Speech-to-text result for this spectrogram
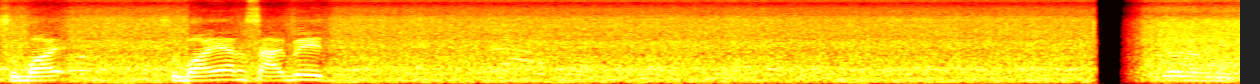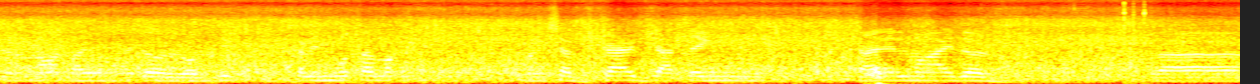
Subay subayang sabit. Ito lang dito naman tayo mga idol. Huwag niyo kalimutan mag- mag-subscribe sa ating channel mga idol. Para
